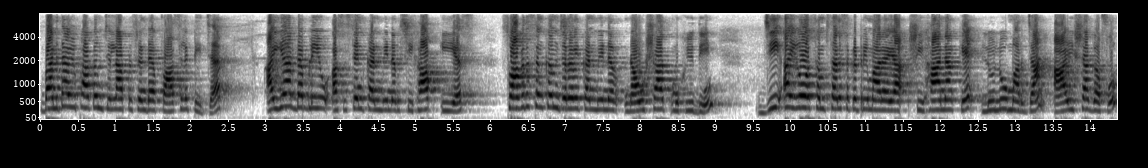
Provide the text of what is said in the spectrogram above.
വനിതാ വിഭാഗം ജില്ലാ president Fasila teacher I R W assistant convener Shihab E S സ്വാഗത സംഘം general convener Naushad Muhyuddin G I O സംസ്ഥാന സെക്രട്ടറിമാരായ ഷിഹാന കെ ലുലു മർജാൻ ആയിഷ ഗഫൂർ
